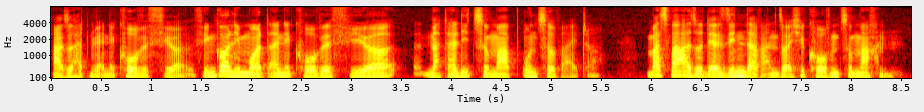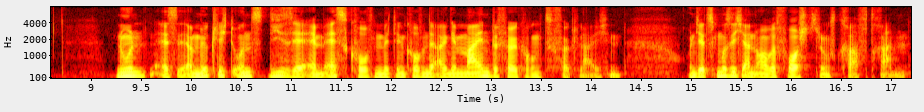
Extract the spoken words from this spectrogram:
Also hatten wir eine Kurve für Fingolimod, eine Kurve für Natalizumab und so weiter. Was war also der Sinn daran, solche Kurven zu machen? Nun, es ermöglicht uns, diese MS-Kurven mit den Kurven der Allgemeinbevölkerung zu vergleichen. Und jetzt muss ich an eure Vorstellungskraft ran.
